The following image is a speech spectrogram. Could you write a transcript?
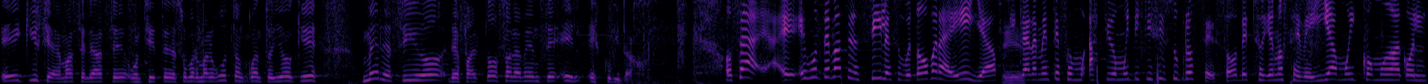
X y además se le hace un chiste de súper mal gusto, encuentro yo que merecido, le faltó solamente el escupitajo. O sea, eh, es un tema sensible, sobre todo para ella, porque Sí. claramente fue, ha sido muy difícil su proceso. De hecho, ella no se veía muy cómoda con,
